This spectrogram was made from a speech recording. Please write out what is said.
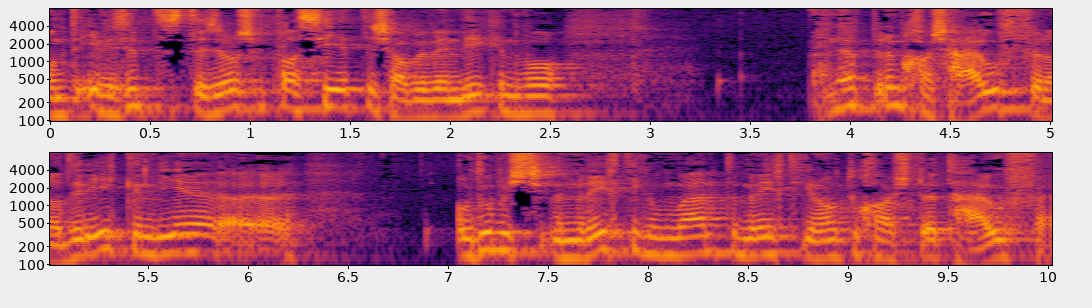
Und ich weiß nicht, dass das auch schon passiert ist, aber wenn irgendwo, wenn jemandem kannst helfen oder irgendwie, äh, und du bist im richtigen Moment, im richtigen Ort, du kannst dort helfen.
